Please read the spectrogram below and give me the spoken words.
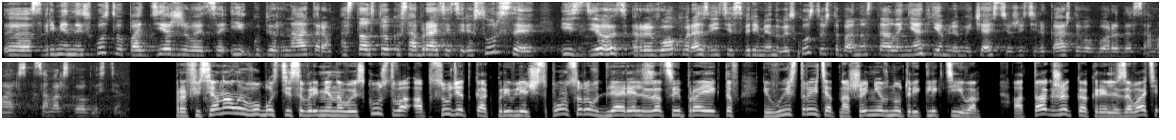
э, современное искусство поддерживается и губернатором. Осталось только собрать эти ресурсы и сделать рывок в развитии современного искусства, чтобы оно стало неотъемлемой частью жителей каждого города Самарск, Самарской области. Профессионалы в области современного искусства обсудят, как привлечь спонсоров для реализации проектов и выстроить отношения внутри коллектива, а также как реализовать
